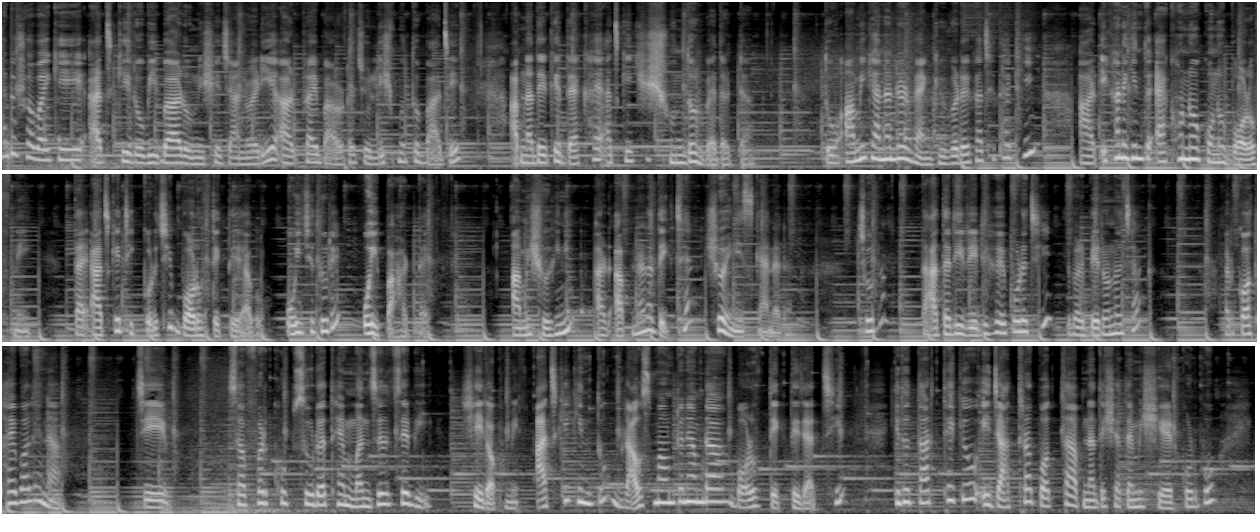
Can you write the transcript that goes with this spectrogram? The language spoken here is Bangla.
হ্যালো সবাইকে, আজকে রবিবার উনিশে জানুয়ারি আর প্রায় বারোটা চল্লিশ মতো বাজে। আপনাদেরকে দেখায় আজকে কি সুন্দর ওয়েদারটা তো আমি ক্যানাডার ভ্যাঙ্কুভারের কাছে থাকি আর এখানে কিন্তু এখনও কোনো বরফ নেই। তাই আজকে ঠিক করেছি বরফ দেখতে যাব, ওই যে দূরে, ওই পাহাড়টায়। আমি সোহিনী আর আপনারা দেখছেন সোহিনীস ক্যানাডা চলুন, তাড়াতাড়ি রেডি হয়ে পড়েছি, এবার বেরোনো যাক। আর কথায় বলে না যে, সফর খুবসুরত হ্যাঁ মঞ্জিল সে ভি। সেই রকমই। আজকে কিন্তু গ্রাউস মাউন্টেনে আমরা বরফ দেখতে যাচ্ছি। কিন্তু তার থেকেও এই যাত্রা পথটা আপনাদের সাথে আমি শেয়ার করব।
